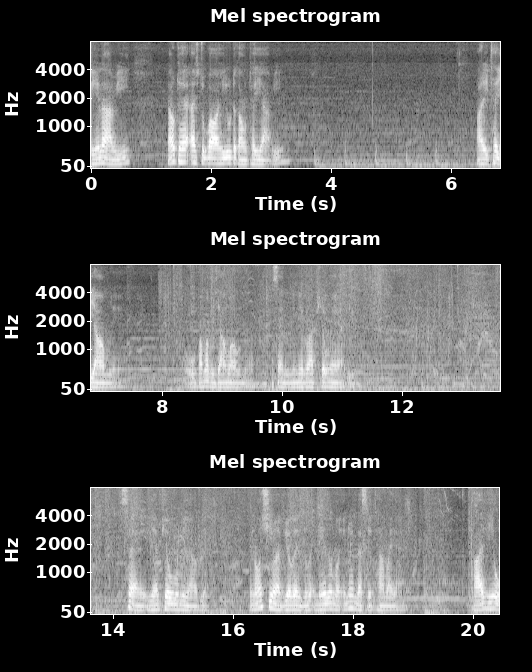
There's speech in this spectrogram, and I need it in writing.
လင်းလာပြီနောက်ထပ် Astro Power Hero တစ်ကောင်ထပ်ရပြီ ဘာတွေထပ်ရအောင်မလဲဟိုဘာမှမရောင်းပါဘူးနော်အဆန်နေနည်းနည်းပါဖြုံးလိုက်ရပြီဆန်ရန်ဖြုံးလို့မရဘူးပြကျွန်တော်ရှိမှပြောခဲ့သလိုအနည်းဆုံးတော့ internet 20ထားမှရတယ်ဘာဖြစ်ဝ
